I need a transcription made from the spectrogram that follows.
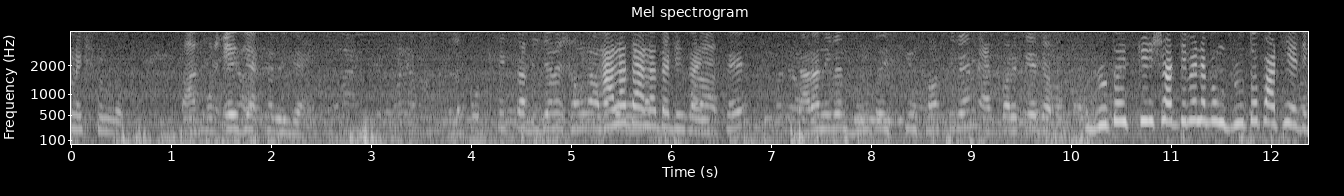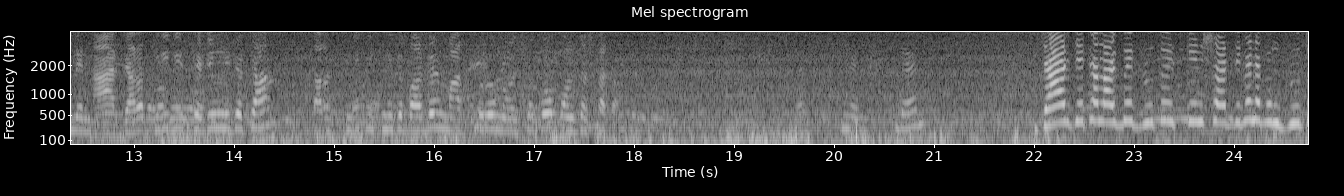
অনেক সুন্দর। তারপর এই যে একটা ডিজাইন তাহলে প্রত্যেকটা ডিজাইনের সঙ্গে আলাদা আলাদা ডিজাইন। আছে? যারা নেবেন দ্রুত স্ক্রিনশট দিবেন একবারে পেয়ে যাবেন। দ্রুত স্ক্রিনশট দিবেন এবং দ্রুত পাঠিয়ে দিবেন। আর যারা থ্রি পিস সেটিং নিতে চান তারা থ্রি পিস নিতে পারবেন মাত্র নয়শত পঞ্চাশ টাকা। দেন। যার যেটা লাগবে দ্রুত স্ক্রিনশট দিবেন এবং দ্রুত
